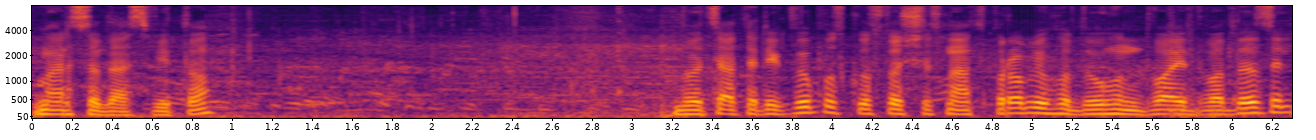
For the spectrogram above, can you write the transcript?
Мерседес Віто. 20-й рік випуску, 116 пробігу, двигун 2,2 дизель,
